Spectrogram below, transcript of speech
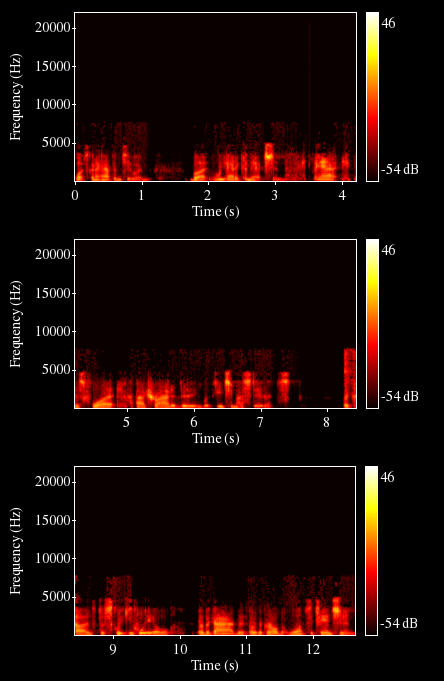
what's going to happen to him, but we had a connection. That is what I try to do with each of my students because the squeaky wheel or the guy that or the girl that wants attention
